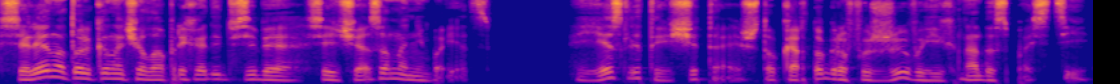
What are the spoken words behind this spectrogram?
«Селена только начала приходить в себя, сейчас она не боец. Если ты считаешь, что картографы живы и их надо спасти,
